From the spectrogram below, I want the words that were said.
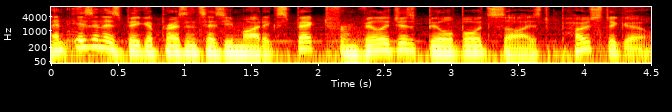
And isn't as big a presence as you might expect from Village's billboard-sized poster girl.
